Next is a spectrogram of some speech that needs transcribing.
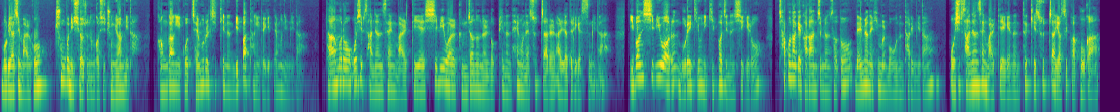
무리하지 말고 충분히 쉬어주는 것이 중요합니다. 건강이 곧 재물을 지키는 밑바탕이 되기 때문입니다. 다음으로 54년생 말띠의 12월 금전운을 높이는 행운의 숫자를 알려드리겠습니다. 이번 12월은 물의 기운이 깊어지는 시기로 차분하게 가라앉으면서도 내면의 힘을 모으는 달입니다. 54년생 말띠에게는 특히 숫자 6과 9가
